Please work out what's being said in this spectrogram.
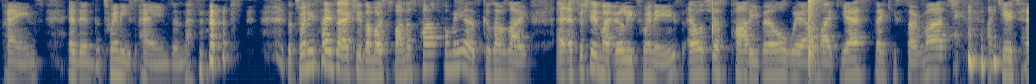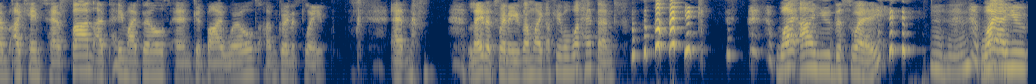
pains and then the twenties pains and the 20s pains are actually the most funnest part for me is because I was like, especially in my early 20s, it was just Partyville where I'm like, yes, thank you so much. I came to have, I came to have fun. I pay my bills and goodbye world. I'm going to sleep. And later twenties, I'm like, okay, well, what happened? like, why are you this way? Mm-hmm. Why are you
